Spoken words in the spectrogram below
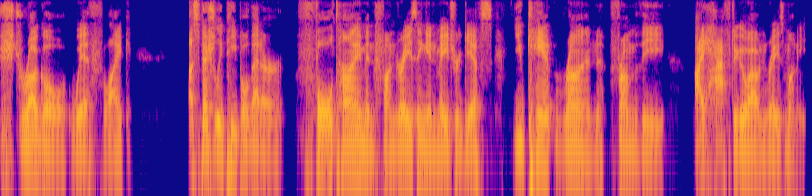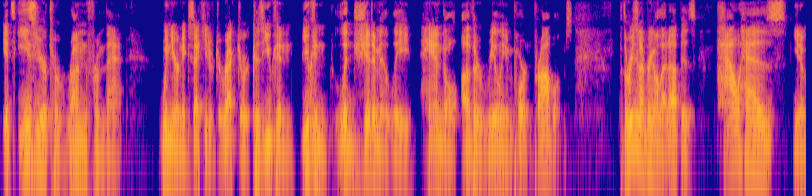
struggle with like, especially people that are full time in fundraising and major gifts. You can't run from the, I have to go out and raise money. It's easier to run from that when you're an executive director because you can you can legitimately handle other really important problems. But the reason I bring all that up is how has you know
